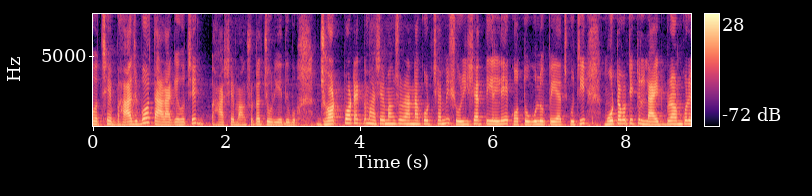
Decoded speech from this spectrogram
হচ্ছে ভাজবো, তার আগে হচ্ছে হাঁসের মাংসটা চড়িয়ে দেবো। ঝটপট একদম হাঁসের মাংস রান্না করছি আমি সরিষার তেলে কতগুলো পেঁয়াজ কুচি, মোটামুটি একটু লাইট ব্রাউন করে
